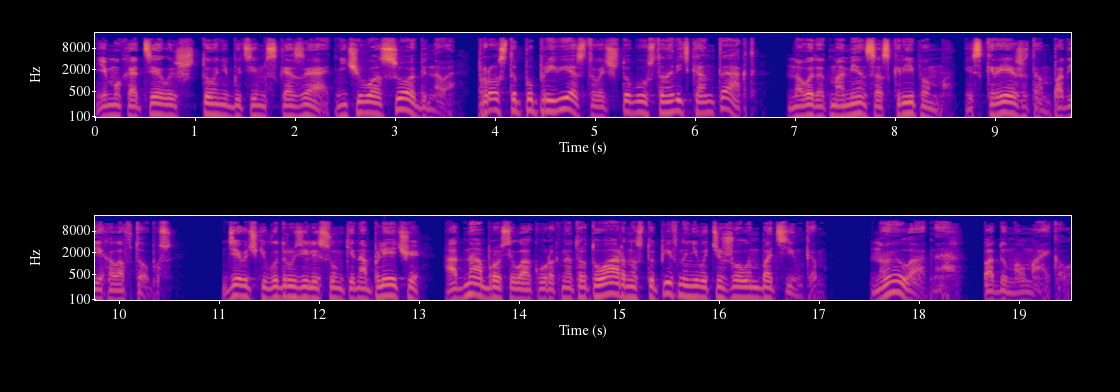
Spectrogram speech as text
Ему хотелось что-нибудь им сказать, ничего особенного, просто поприветствовать, чтобы установить контакт. Но в этот момент со скрипом и скрежетом подъехал автобус. Девочки выдрузили сумки на плечи, одна бросила окурок на тротуар, наступив на него тяжелым ботинком. «Ну и ладно», — подумал Майкл,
